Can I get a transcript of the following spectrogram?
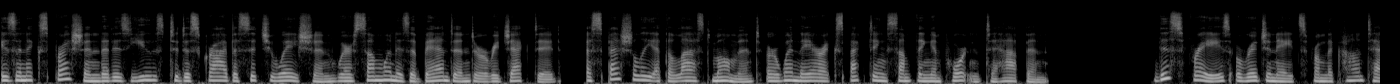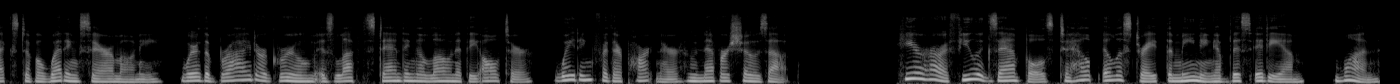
is an expression that is used to describe a situation where someone is abandoned or rejected, especially at the last moment or when they are expecting something important to happen. This phrase originates from the context of a wedding ceremony, where the bride or groom is left standing alone at the altar, waiting for their partner who never shows up. Here are a few examples to help illustrate the meaning of this idiom. 1.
